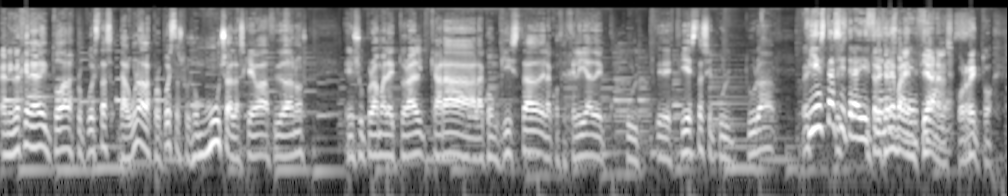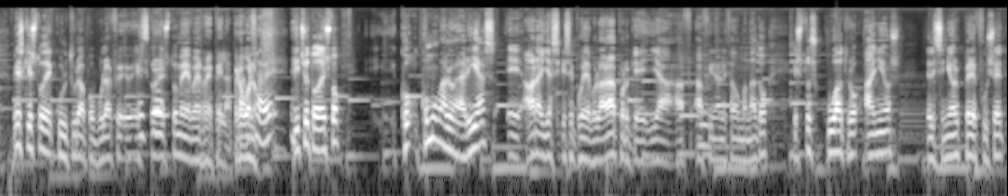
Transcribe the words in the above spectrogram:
a nivel general de todas las propuestas, de algunas de las propuestas, pues son muchas las que lleva Ciudadanos en su programa electoral cara a la conquista de la Concejalía de, Fiestas y Cultura. Fiestas y tradiciones, valencianas, correcto. Es que esto de cultura popular, esto, esto me, repela. Pero bueno, dicho todo esto, ¿Cómo, valorarías, eh, ahora ya sé que se puede valorar porque ya ha, mm. finalizado un mandato, estos cuatro años del señor Pérez Fuset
